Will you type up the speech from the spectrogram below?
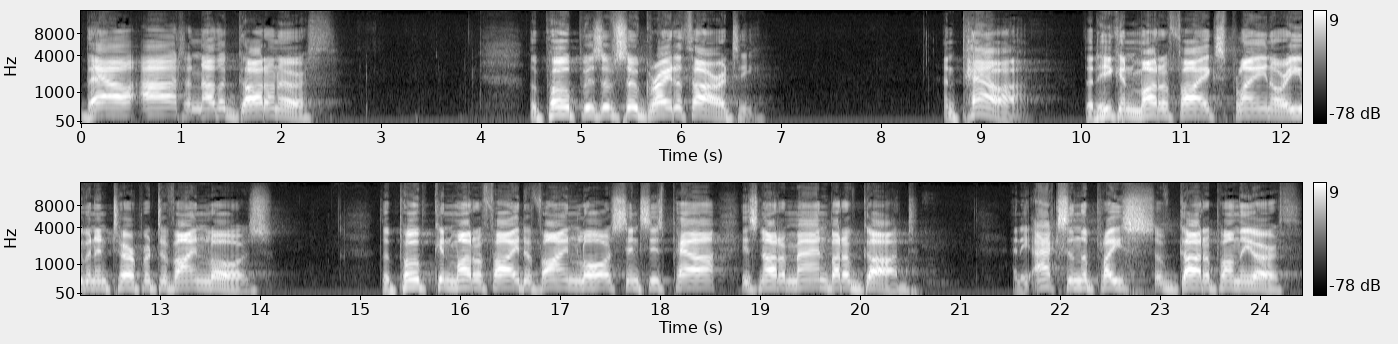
thou art another God on earth. The Pope is of so great authority and power that he can modify, explain, or even interpret divine laws. The Pope can modify divine law since his power is not of man but of God, and he acts in the place of God upon the earth.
